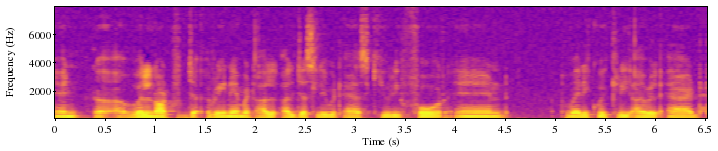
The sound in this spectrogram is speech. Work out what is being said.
And uh, will not rename it. I'll, I'll just leave it as query 4 and very quickly I will add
